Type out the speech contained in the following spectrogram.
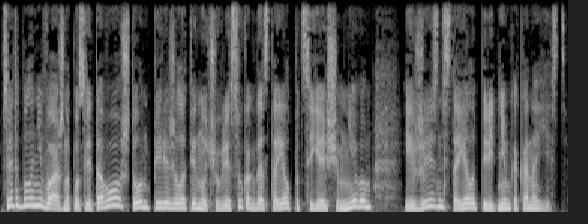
Все это было неважно после того, что он пережил этой ночью в лесу, когда стоял под сияющим небом, и жизнь стояла перед ним, как она есть.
